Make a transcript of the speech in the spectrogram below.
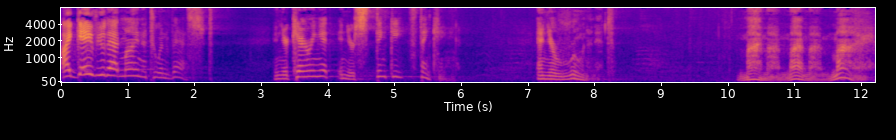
I gave you that mina to invest, and you're carrying it in your stinky thinking, and you're ruining it. My, my, my, my, my.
